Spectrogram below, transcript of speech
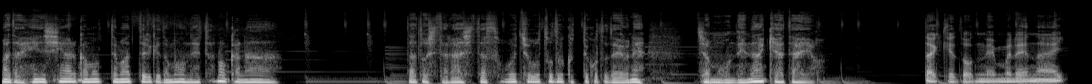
まだ返信あるかもって待ってるけどもう寝たのかな。だとしたら明日早朝届くってことだよね。じゃあもう寝なきゃだよ。だけど眠れない。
